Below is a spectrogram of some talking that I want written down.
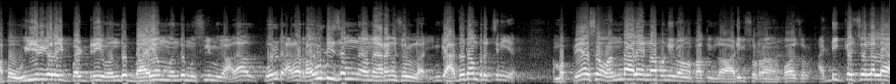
அப்போ உயிர்களை பற்றி வந்து பயம் வந்து முஸ்லீமுக்கு அதாவது கொள்ற அதாவது ரவுடிசம் நம்ம இறங்க சொல்லல. இங்கே அதுதான் பிரச்சனையே. நம்ம பேச வந்தாலே என்ன பண்ணிடுவாங்க பார்த்தீங்களா அடிக்க சொல்கிறாங்க போக சொல்ல அடிக்க சொல்லலை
